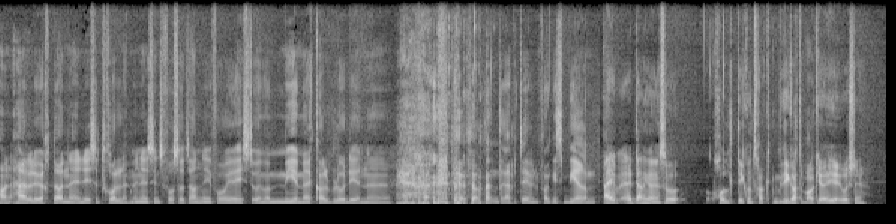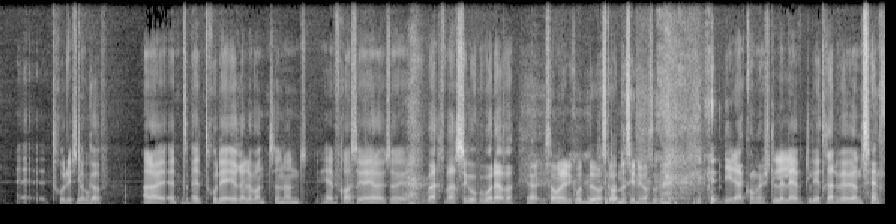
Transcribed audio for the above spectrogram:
han, her lurte han eh, disse trollene, men jeg syns fortsatt han i forrige historie var mye mer kaldblodig enn uh... Han drepte jo en fuckings bjørn. Nei, eh, denne gangen så holdt de kontrakten. De ga tilbake øyet, gjorde ikke de? Jeg tror de stakk av. Eller, jeg, jeg tror det er irrelevant. Sånn han har fra seg ja, så, vær, vær så god, whatever. Ja, samme det, de kommer til å dø av skadene sine uansett. De der kommer ikke til å leve til de er 30 uansett.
